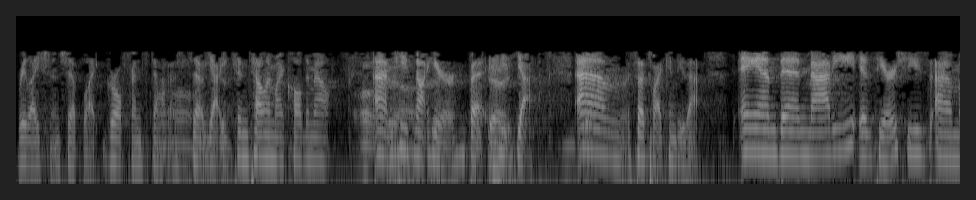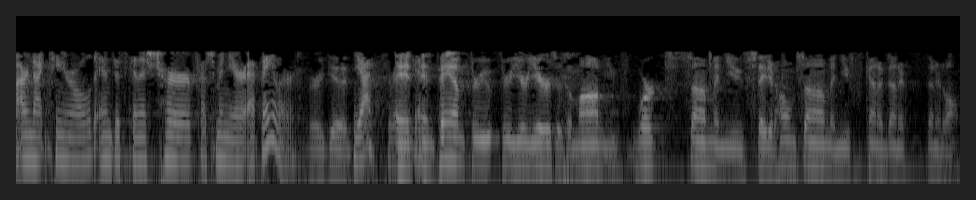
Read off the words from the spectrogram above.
relationship, like girlfriend status. Oh, so yeah, okay. you can tell him I called him out. Oh, Um, yeah, he's not okay. here, but Okay. he, yeah. Um, so that's why I can do that. And then Maddie is here. She's um, our 19 year old and just finished her freshman year at Baylor. Very good. Yeah, really and, good. and Pam, through through your years as a mom, you've worked some and you've stayed at home some, and you've kind of done it done it all.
